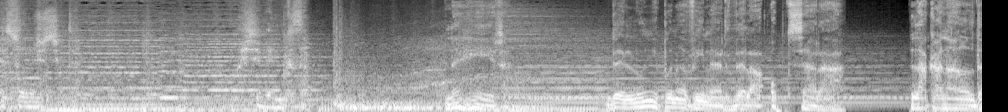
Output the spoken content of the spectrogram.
Test sonucu çıktı. Ayşe benim kızım. Nehir. De luni până vineri de la 8 seara la Canal D.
